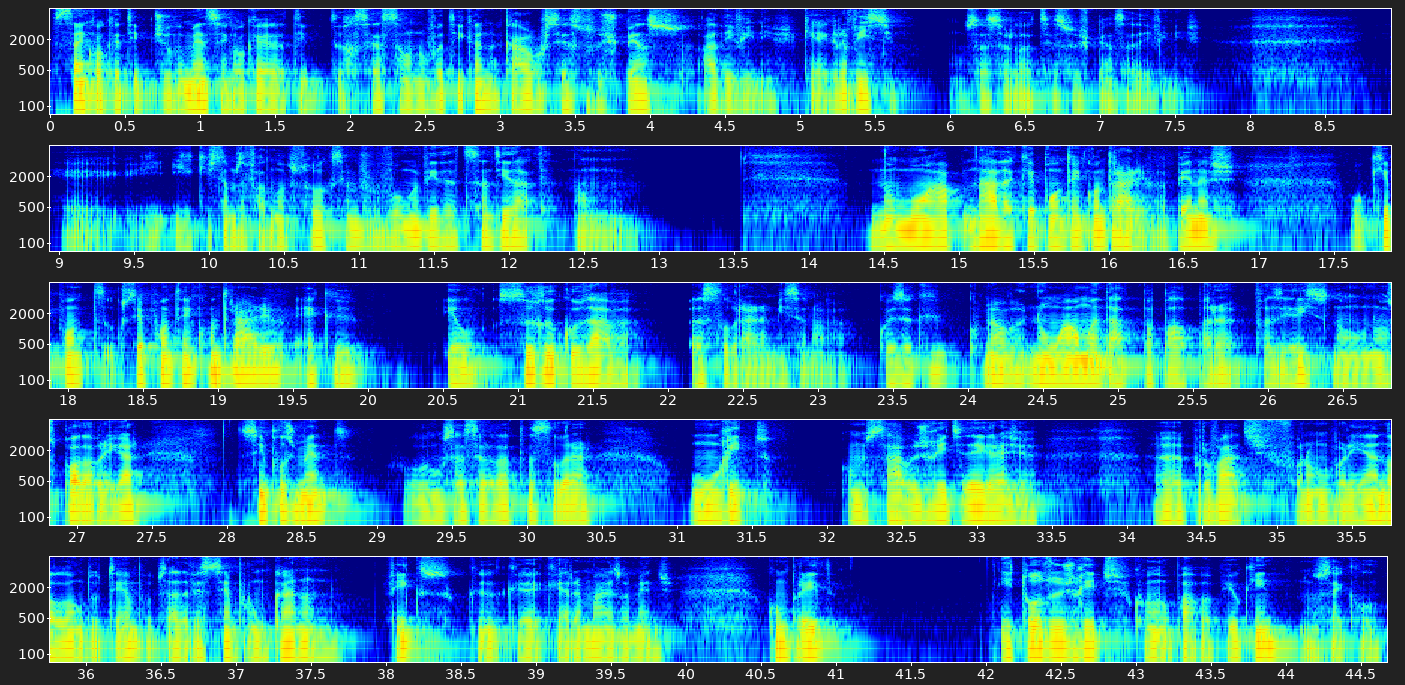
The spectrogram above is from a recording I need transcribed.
sem qualquer tipo de julgamento, sem qualquer tipo de recepção no Vaticano, acaba por ser suspenso a divinis, que é gravíssimo, um sacerdote ser suspenso a divinis. É, e, e, aqui estamos a falar de uma pessoa que sempre levou uma vida de santidade. Não, não há nada que aponte em contrário, apenas O que, aponta, o que se aponta em contrário é que ele se recusava a celebrar a missa nova. Coisa que, como é óbvio, não há um mandato papal para fazer isso. Não, não se pode obrigar simplesmente um sacerdote a celebrar um rito. Como se sabe, os ritos da igreja uh, aprovados foram variando ao longo do tempo, apesar de haver sempre um cânon fixo, que, que, que, era mais ou menos cumprido. E todos os ritos com o Papa Pio V, no século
